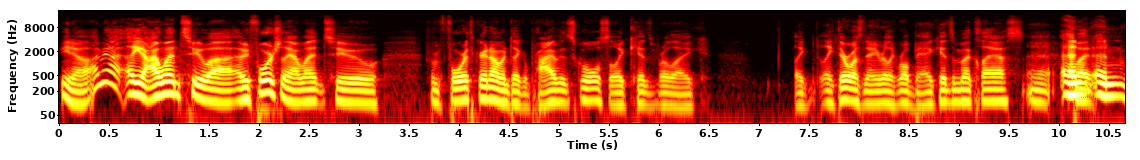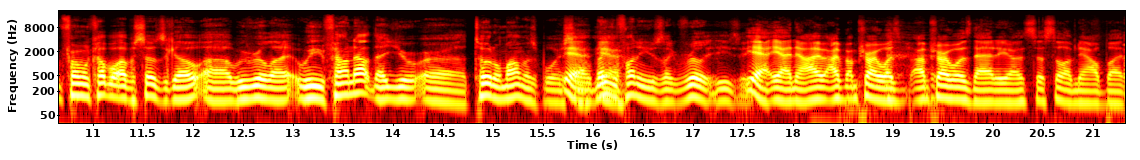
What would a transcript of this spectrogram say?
you know, I mean, I, you know, I went to, uh, I mean, fortunately, I went to from fourth grade. I went to like a private school, so like kids were like, like, like there wasn't any like real bad kids in my class. Yeah. And But- and from a couple episodes ago, uh, we realized we found out that you're a total mama's boy. Yeah, so making yeah. fun of you is like really easy. Yeah, yeah, no, I, I'm sure I was, I'm sure I was that, you know, still, still am now, but,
